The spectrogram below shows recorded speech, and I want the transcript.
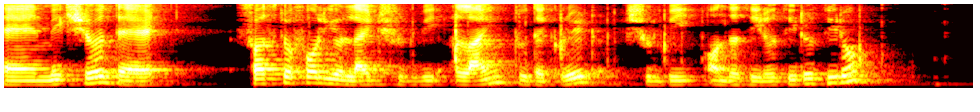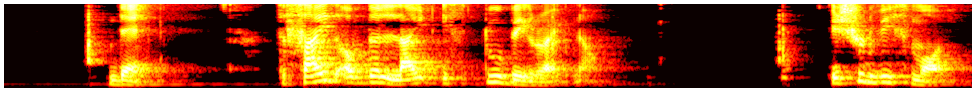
and make sure that first of all your light should be aligned to the grid should be on the 0 0 0 then the size of the light is too big right now. It should be small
